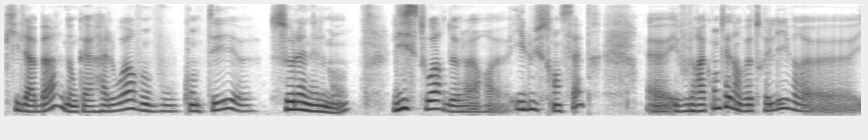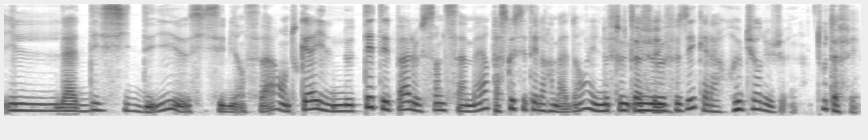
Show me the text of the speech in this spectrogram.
qui là-bas, donc à Halwar, vont vous conter euh, solennellement l'histoire de leur euh, illustre ancêtre. Euh, et vous le racontez dans votre livre, il a décidé, si c'est bien ça, en tout cas, il ne tétait pas le sein de sa mère parce que c'était le ramadan, il ne, il ne le faisait qu'à la rupture du jeûne. Tout à fait.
